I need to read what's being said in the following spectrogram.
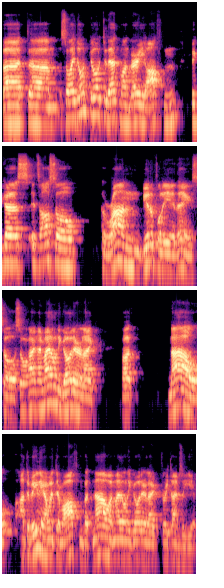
But um, so I don't go to that one very often because it's also run beautifully and things. So so I, I might only go there like, but now at the beginning I went there more often, but now I might only go there like three times a year.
